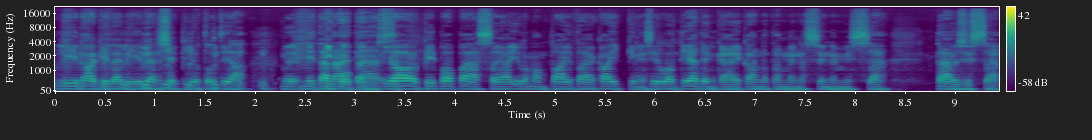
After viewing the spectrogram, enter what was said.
lead agile leadership jutut ja mi- mitä Pipo näitä, päässä. joo, pipo päässä ja ilman paitaa ja kaikki, niin silloin tietenkään ei kannata mennä sinne missään täysissä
